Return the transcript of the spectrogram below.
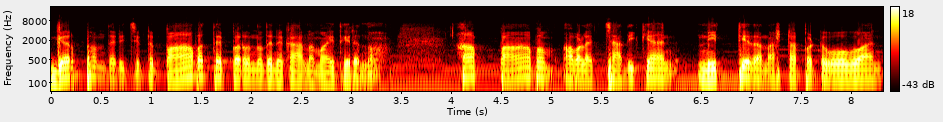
ഗർഭം ധരിച്ചിട്ട് പാപത്തെ പെറുന്നതിന് കാരണമായി തീരുന്നു ആ പാപം അവളെ ചതിക്കാൻ നിത്യത നഷ്ടപ്പെട്ടു പോകുവാൻ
